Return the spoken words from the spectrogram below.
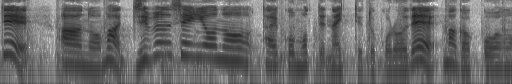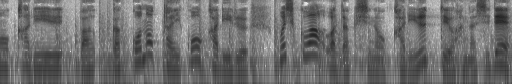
であの、まあ、自分専用の太鼓を持ってないっていうところで、まあ、学校の借り学校の太鼓を借りるもしくは私の借りるっていう話で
